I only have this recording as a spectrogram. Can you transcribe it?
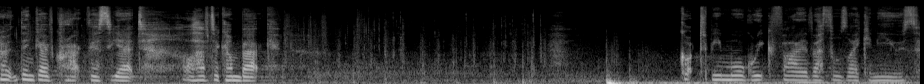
Don't think I've cracked this yet. I'll have to come back. Got to be more Greek fire vessels I can use.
